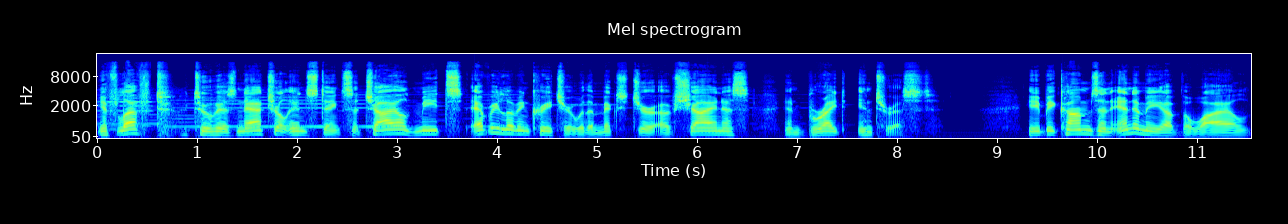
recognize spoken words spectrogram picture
If left to his natural instincts, a child meets every living creature with a mixture of shyness and bright interest. He becomes an enemy of the wild,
